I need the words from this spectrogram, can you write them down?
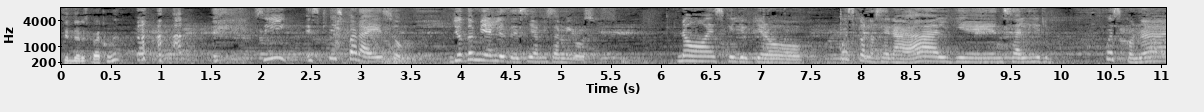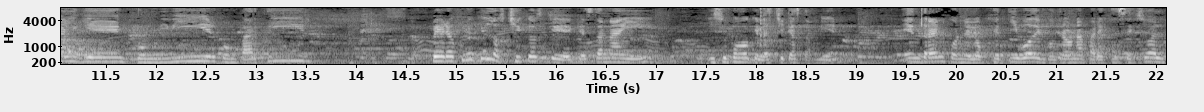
¿Tinder es para coger? Sí, es que es para eso. Yo también les decía a mis amigos, no, es que yo quiero pues conocer a alguien, salir pues con alguien, convivir, compartir. Pero creo que los chicos que, que están ahí, y supongo que las chicas también, entran con el objetivo de encontrar una pareja sexual.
